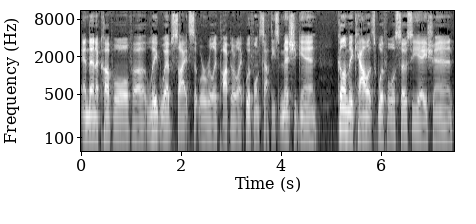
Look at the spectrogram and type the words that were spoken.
And then a couple of uh, league websites that were really popular, like Wiffle in Southeast Michigan, Columbia Cowlitz Wiffle Association,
